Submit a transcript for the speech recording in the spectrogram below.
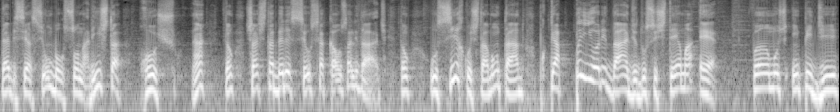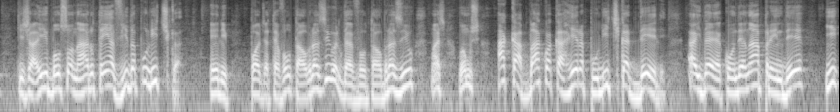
deve ser assim um bolsonarista roxo, né? Então já estabeleceu-se a causalidade. Então o circo está montado porque a prioridade do sistema é vamos impedir que Jair Bolsonaro tenha vida política. Ele pode até voltar ao Brasil, ele deve voltar ao Brasil, mas vamos acabar com a carreira política dele. A ideia é condenar, prender e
